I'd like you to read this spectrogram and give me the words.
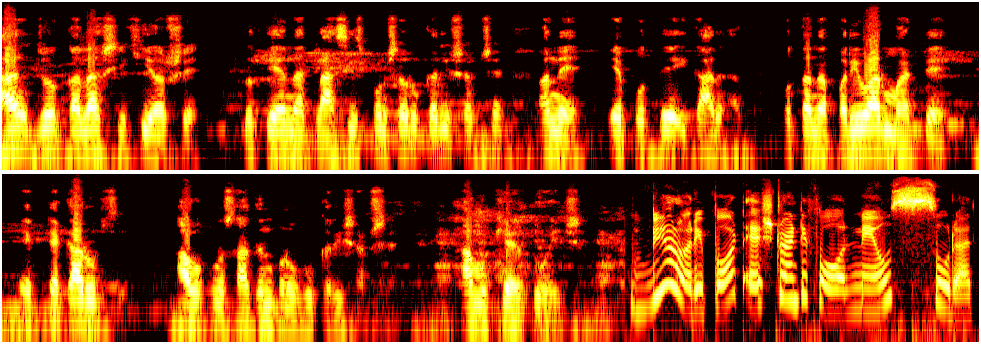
આ જો કલા શીખી હશે, તો તે એના ક્લાસીસ પણ શરૂ કરી શકશે અને એ પોતે એક પોતાના પરિવાર માટે એક ટેકારૂપ આવકનું સાધન પણ ઊભું કરી શકશે. આ મુખ્ય હેતુ હોય છે. Bureau report S twenty four news Surat.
